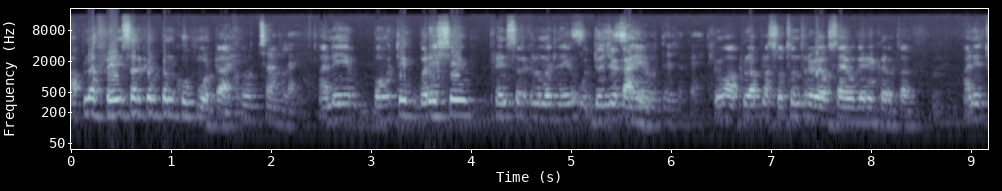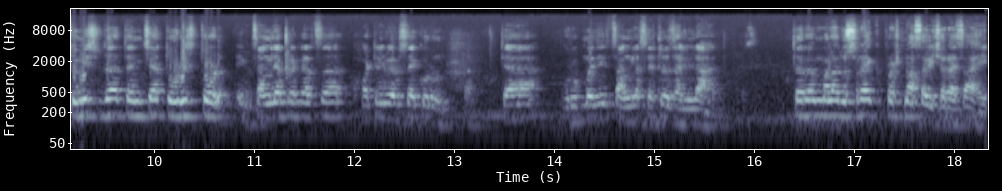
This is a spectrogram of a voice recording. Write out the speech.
आपलं फ्रेंड सर्कल पण खूप मोठं आहे. खूप चांगला आहे. आणि बहुतेक बरेचसे फ्रेंड सर्कल मधले उद्योजक आहेत. किंवा आपला आपला स्वतंत्र व्यवसाय वगैरे करतात. आणि तुम्ही सुद्धा त्यांच्या तोडीस तोड एक चांगल्या प्रकारचा हॉटेल व्यवसाय करून त्या ग्रुपमध्ये चांगला सेटल झालेला आहात. तर मला दुसरा एक प्रश्न असा विचारायचा आहे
